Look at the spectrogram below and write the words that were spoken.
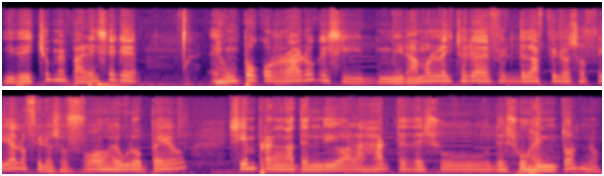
Y de hecho me parece que es un poco raro que si miramos la historia de, de la filosofía, los filósofos europeos siempre han atendido a las artes de, su- de sus entornos.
